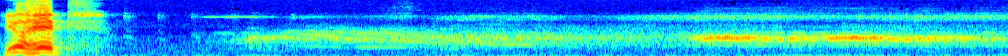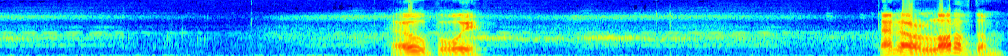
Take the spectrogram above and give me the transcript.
You're hit! Oh boy. That are a lot of them.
